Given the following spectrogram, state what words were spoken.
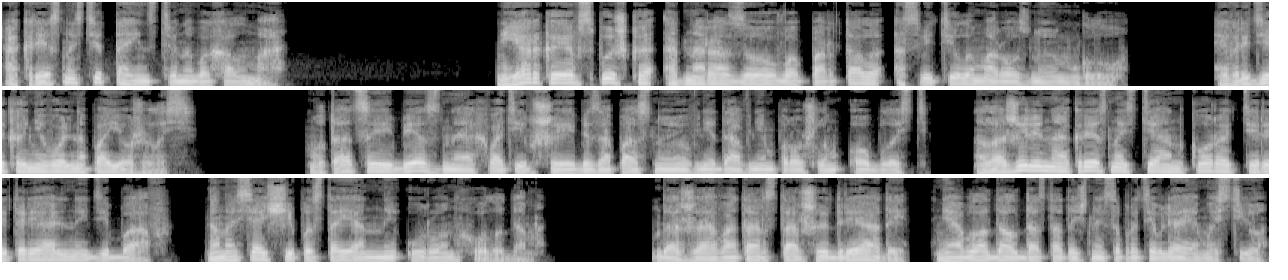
Окрестности таинственного холма. Яркая вспышка одноразового портала осветила морозную мглу. Эвредика невольно поежилась. Мутации бездны, охватившие безопасную в недавнем прошлом область, наложили на окрестности Анкора территориальный дебаф, наносящий постоянный урон холодом. Даже аватар старшей дриады не обладал достаточной сопротивляемостью,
